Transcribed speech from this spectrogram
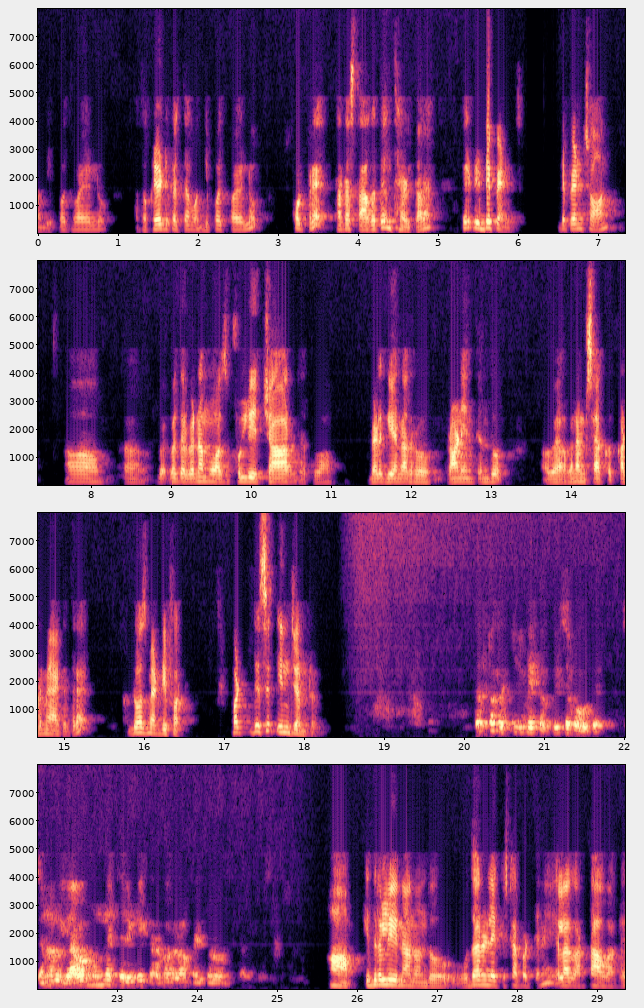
ಒಂದು ಇಪ್ಪತ್ತು ವಾಯಲ್ಲು, ಅಥವಾ ಕ್ರೇಟ್ ಕಚ್ಚಿದಾಗ ಒಂದು ಇಪ್ಪತ್ತು ವಯಲ್ಲು ಕೊಟ್ಟರೆ ತಟಸ್ಥ ಆಗುತ್ತೆ ಅಂತ ಹೇಳ್ತಾರೆ. It it depends depends on whether venom was fully charged ಅಥವಾ ಬೆಳಗ್ಗೆ ಏನಾದರೂ ಪ್ರಾಣಿ ತಿಂದು ವೆನಮ್ ಸಾಕು ಕಡಿಮೆ ಆಗಿದ್ರೆ dose may differ but this is in general ತಪ್ಪಿಸಬಹುದೇ? ಜನರು ಯಾವ ಮುನ್ನೆಚ್ಚರಿಕೆ ಕ್ರಮಗಳನ್ನು ಹಾ, ಇದರಲ್ಲಿ ನಾನೊಂದು ಉದಾಹರಣೆ ಇಷ್ಟಪಡ್ತೇನೆ. ಎಲ್ಲಾಗ ಅರ್ಥ ಆಗುವಾಗೆ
